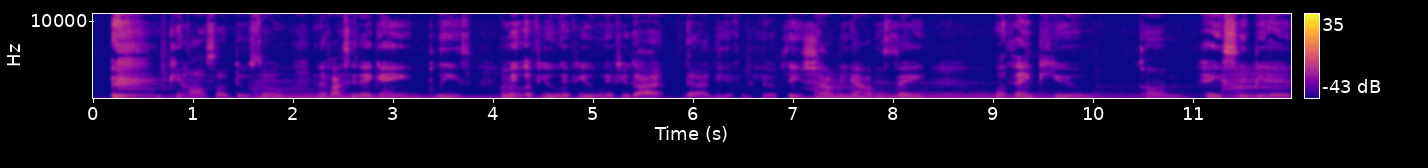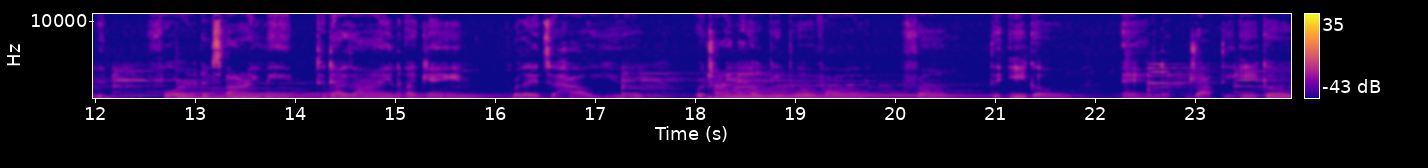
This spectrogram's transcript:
can also do so. And if I see that game, please I mean if you if you if you got that idea from here, please shout me out and say, Well thank you, um, Hey Sleepyhead, for inspiring me to design a game related to how you were trying to help people evolve from the ego and drop the ego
